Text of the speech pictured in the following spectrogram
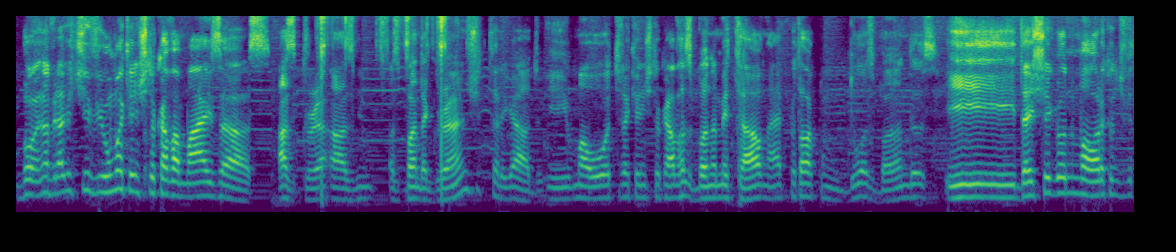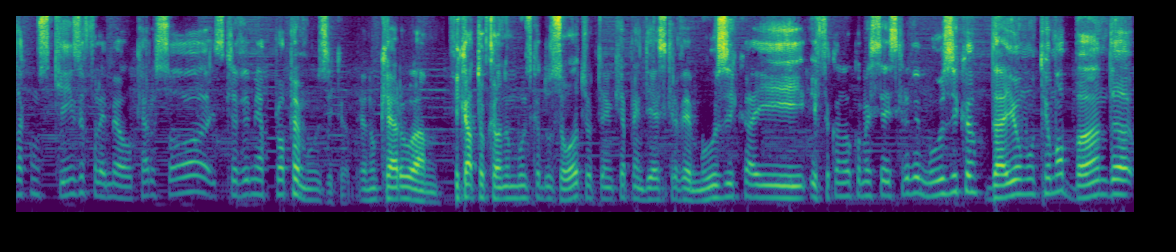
Bom, na verdade eu tive uma que a gente tocava mais as, as, as, as bandas grunge, tá ligado? E uma outra que a gente tocava as bandas metal. Na época eu tava com duas bandas. E daí chegou numa hora que eu devia estar com uns 15, eu falei, meu, eu quero só escrever minha própria música. Eu não quero um, ficar tocando música dos outros, eu tenho que aprender a escrever música. E, e foi quando eu comecei a escrever música. Daí eu montei uma banda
